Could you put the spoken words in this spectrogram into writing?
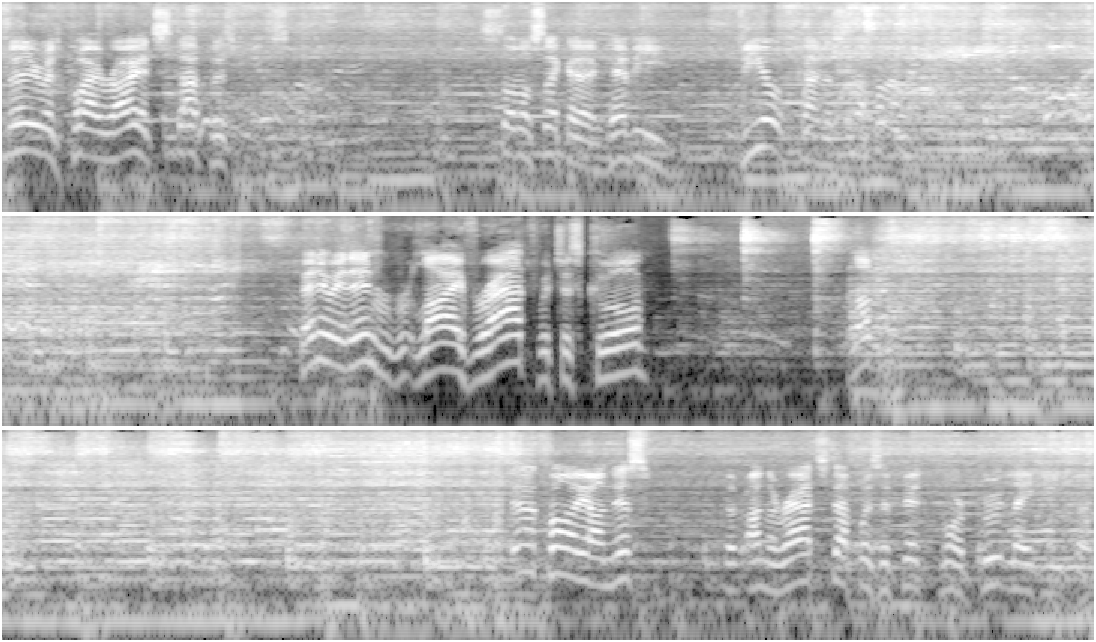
Familiar with Quiet Riot stuff. This It's almost like a heavy deal kind of song. But anyway, then live Ratt, which is cool. Love Sound quality on this, on the Ratt stuff was a bit more bootleggy, but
